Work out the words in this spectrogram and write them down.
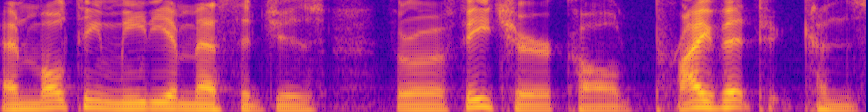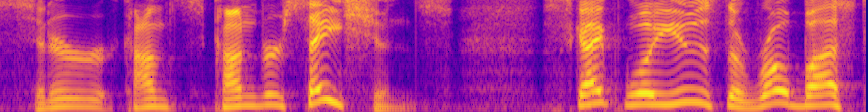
and multimedia messages through a feature called Private Consider Conversations. Skype will use the robust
